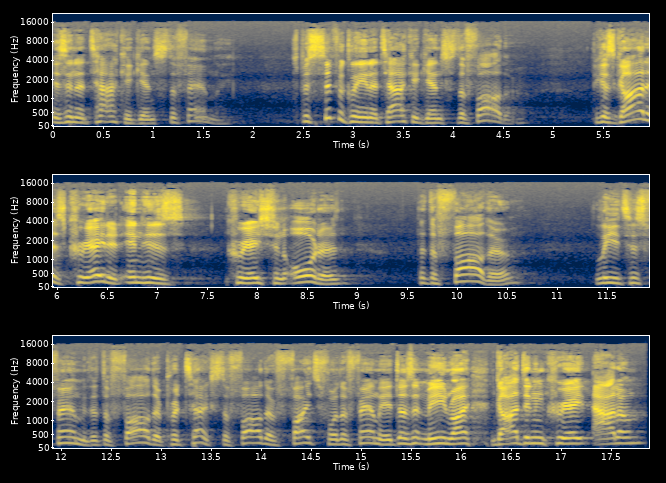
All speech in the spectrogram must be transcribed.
is an attack against the family? Specifically, an attack against the father. Because God has created in his creation order that the Father leads his family, that the Father protects, the Father fights for the family. It doesn't mean, right? God didn't create Adam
